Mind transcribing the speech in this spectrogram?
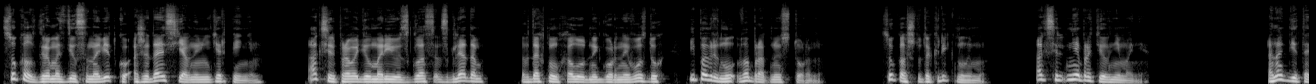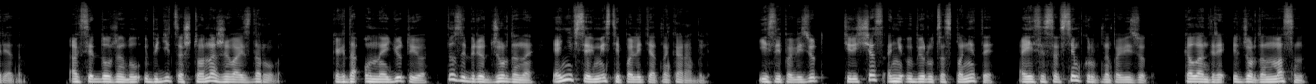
Сокол сгромоздился на ветку, ожидая с явным нетерпением. Аксель проводил Марию с глаз взглядом, вдохнул холодный горный воздух и повернул в обратную сторону. Сокол что-то крикнул ему. Аксель не обратил внимания. Она где-то рядом. Аксель должен был убедиться, что она жива и здорова. Когда он найдет ее, то заберет Джордана, и они все вместе полетят на корабль. Если повезет, через час они уберутся с планеты, а если совсем крупно повезет, Каландрия и Джордан Массон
